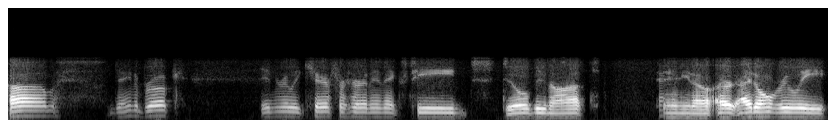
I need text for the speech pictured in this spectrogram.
Um, Dana Brooke didn't really care for her in NXT, still do not. And you know, I, I don't really,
